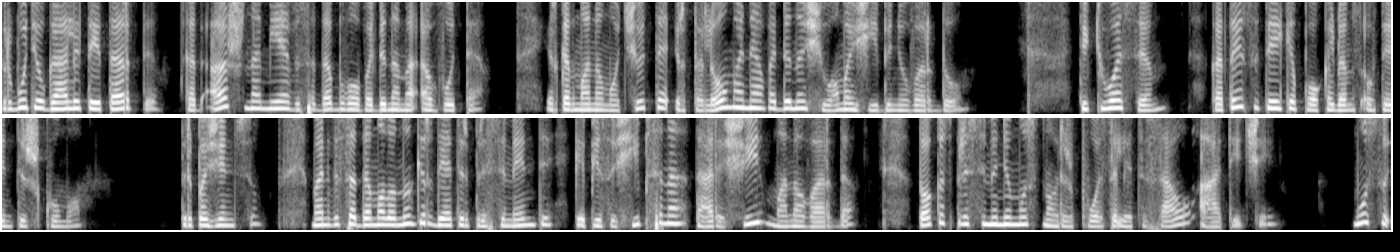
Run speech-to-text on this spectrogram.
Turbūt jau galite įtarti, kad aš namie visada buvau vadinama Evutė ir kad mano močiutė ir toliau mane vadina šiuo mažybiniu vardu. Tikiuosi, kad tai suteikia pokalbėms autentiškumo. Pripažinsiu, man visada malonu girdėti ir prisiminti, kaip jis su šypsena tarė šį mano vardą. Tokius prisiminimus noriu ir puoselėti savo ateičiai. Mūsų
